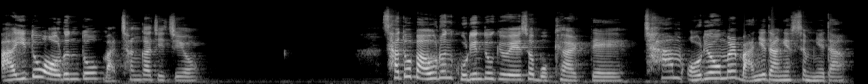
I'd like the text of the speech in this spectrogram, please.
아이도 어른도 마찬가지지요. 사도 바울은 고린도 교회에서 목회할 때 참 어려움을 많이 당했습니다.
